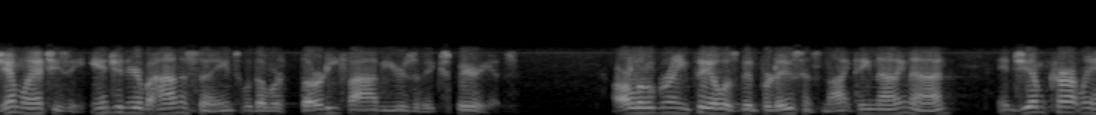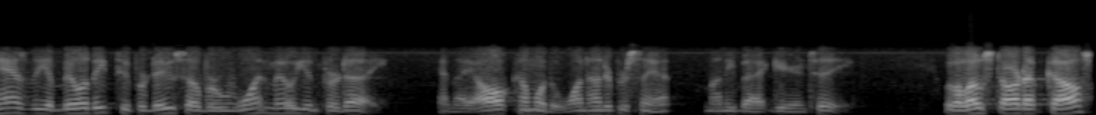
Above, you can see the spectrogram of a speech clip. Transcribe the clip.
Jim Lynch is the engineer behind the scenes with over 35 years of experience. Our little green pill has been produced since 1999, and Jim currently has the ability to produce over 1 million per day, and they all come with a 100% money back guarantee. With a low startup cost,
